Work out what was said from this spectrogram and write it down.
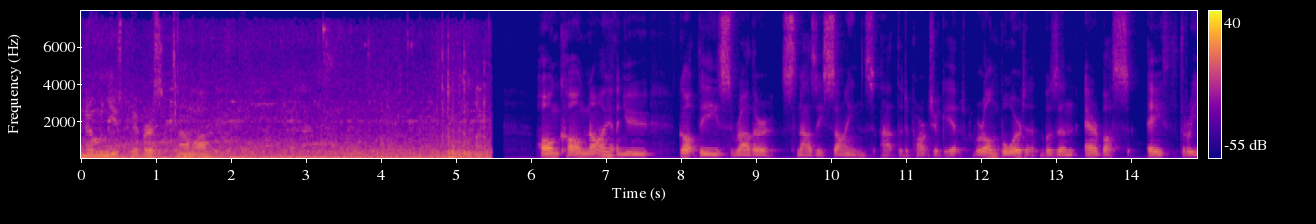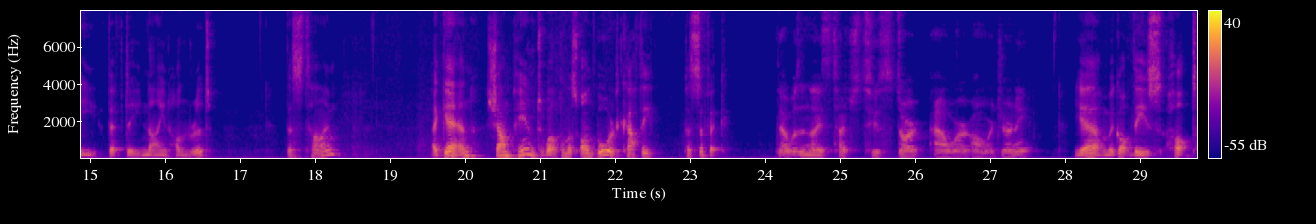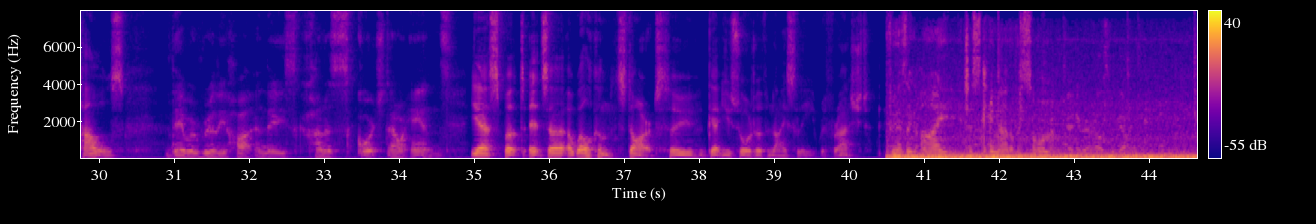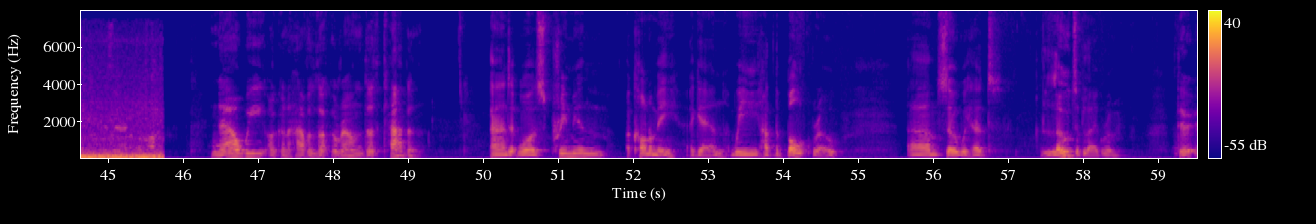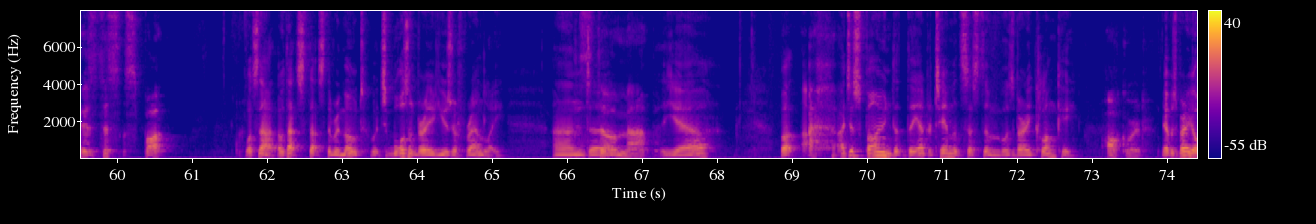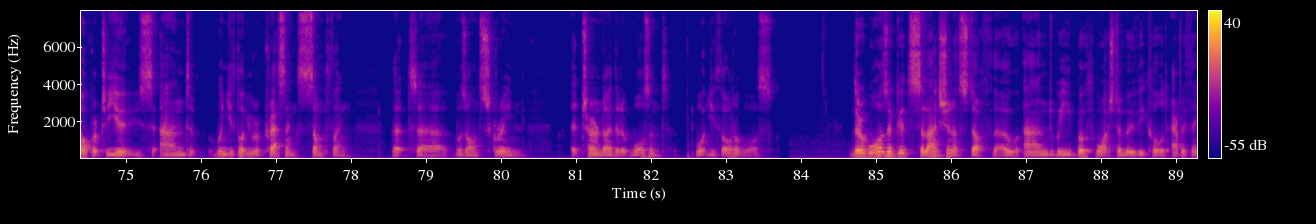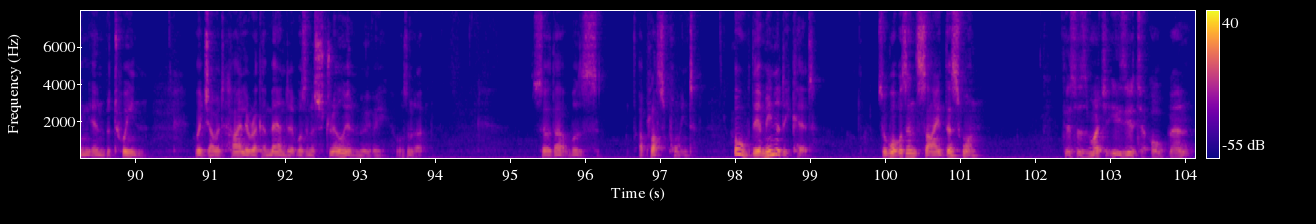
No newspapers. Oh well. Hong Kong now, and you got these rather snazzy signs at the departure gate. We're on board. It was an Airbus A350-900 this time. Again, champagne to welcome us on board, Cathay Pacific. That was a nice touch to start our onward journey. Yeah, and we got these hot towels. They were really hot and they kind of scorched our hands. Yes, but it's a, a welcome start to get you sort of nicely refreshed. Feels like I just came out of a sauna. Anywhere else we going? Is there? Now we are going to have a look around the cabin. And it was premium economy again. We had the bulk row, um, so we had loads of legroom. There is this spot. What's that? Oh, that's that's the remote, which wasn't very user friendly. And This uh, the map. yeah, but I, I just found that the entertainment system was very clunky. Awkward. It was very awkward to use, and when you thought you were pressing something that uh, was on screen, it turned out that it wasn't what you thought it was. There was a good selection of stuff though, and we both watched a movie called Everything in Between, which I would highly recommend. It was an Australian movie, wasn't it? So that was a plus point. Oh, the amenity kit. So what was inside this one? This is much easier to open.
